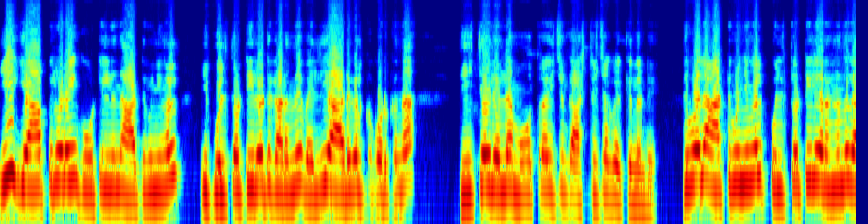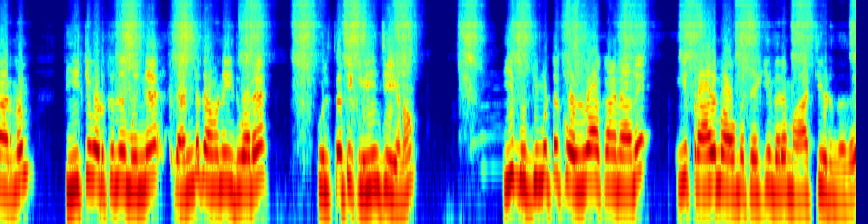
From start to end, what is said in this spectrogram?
ഈ ഗ്യാപ്പിലൂടെയും കൂട്ടിൽ നിന്ന് ആട്ടുകുഞ്ഞുങ്ങൾ ഈ പുൽത്തൊട്ടിയിലോട്ട് കടന്ന് വലിയ ആടുകൾക്ക് കൊടുക്കുന്ന തീറ്റയിലെല്ലാം മൂത്രമൊഴിച്ചും കാഷ്ടിച്ചൊക്കെ വെക്കുന്നുണ്ട്. ഇതുപോലെ ആട്ടുകുഞ്ഞുങ്ങൾ പുൽത്തൊട്ടിയിൽ ഇറങ്ങുന്നത് കാരണം തീറ്റ കൊടുക്കുന്നതിന് മുന്നേ രണ്ട് തവണ ഇതുപോലെ പുൽത്തട്ടി ക്ലീൻ ചെയ്യണം. ഈ ബുദ്ധിമുട്ടൊക്കെ ഒഴിവാക്കാനാണ് ഈ പ്രായമാകുമ്പോഴത്തേക്കും ഇവരെ മാറ്റിയിടുന്നത്.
